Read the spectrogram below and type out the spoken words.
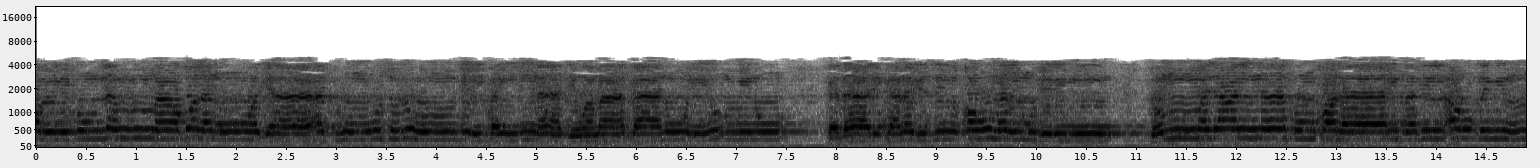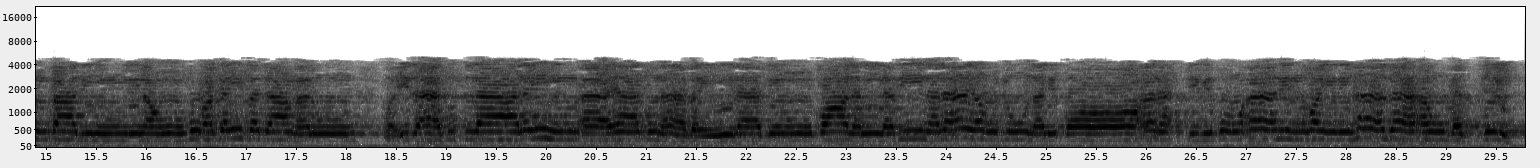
قبلكم لما ظلموا وجاءتهم رسلهم بالبينات وما كانوا ليؤمنوا. كذلك نجزي القوم المجرمين. ثم جعلناكم خلائف في الأرض من بعدهم لننظر كيف تعملون. وإذا تتلى عليهم آياتنا بينات قال الذين لا يرجون لقاء نأت بقرآن غير هذا أو بدله.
